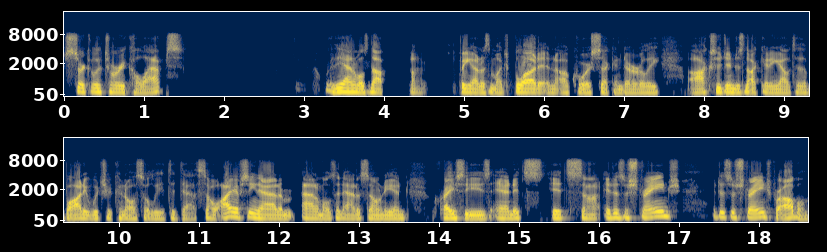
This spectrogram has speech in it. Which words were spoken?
circulatory collapse, where the animal is not pumping out as much blood, and of course, secondarily, oxygen is not getting out to the body, which can also lead to death. So I have seen animals in Addisonian crises, and it's it's uh, it is a strange it is a strange problem.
